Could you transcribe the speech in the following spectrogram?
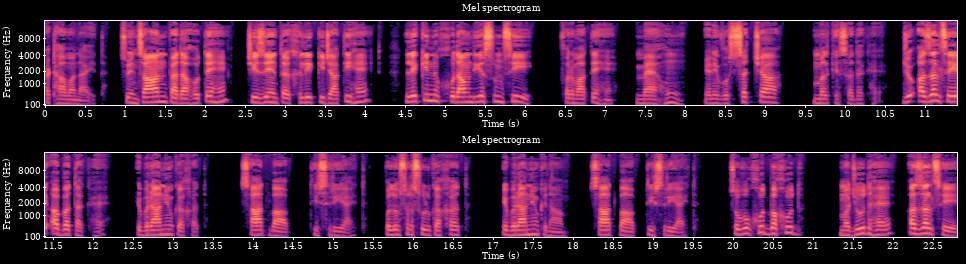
اٹھاون آیت۔ سو انسان پیدا ہوتے ہیں، چیزیں تخلیق کی جاتی ہیں، لیکن خدا یسو مسیح فرماتے ہیں، میں ہوں۔ یعنی وہ سچا ملک صدق ہے، جو ازل سے اب تک ہے۔ ابرانیوں کا خط، سات باپ تیسری آیت۔ پلوس رسول کا خط ابرانیوں کے نام، سات باپ تیسری آیت۔ سو وہ خود بخود موجود ہے، ازل سے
